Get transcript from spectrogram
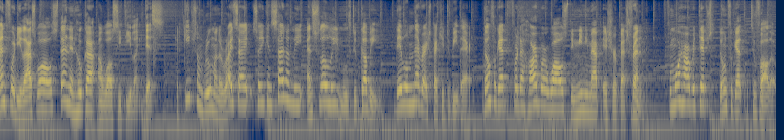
And for the last wall, stand in hookah and wall CT like this. But keep some room on the right side so you can silently and slowly move to cubby. They will never expect you to be there. Don't forget, for the harbor walls the minimap is your best friend. For more harbor tips, don't forget to follow.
